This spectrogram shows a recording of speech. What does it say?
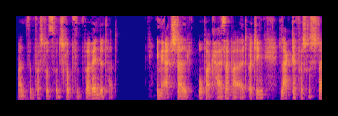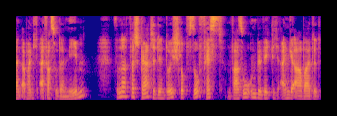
man zum Verschluss von Schlupfen verwendet hat. Im Erdstall Oberkaiser bei Altötting lag der Verschlussstein aber nicht einfach so daneben, sondern versperrte den Durchschlupf so fest und war so unbeweglich eingearbeitet,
